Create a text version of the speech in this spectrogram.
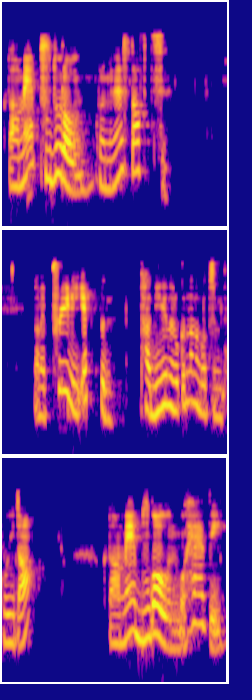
그 다음에 부드러운 그러면은 soft. 그 다음에 pretty 예쁜 다 니은으로 끝나는 것 지금 보이죠? 그 다음에 무거운 뭐 heavy.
